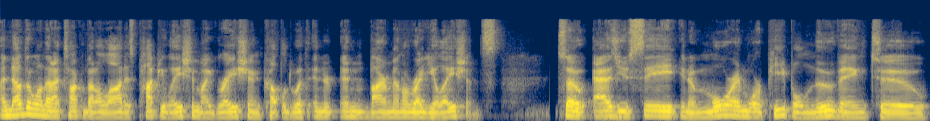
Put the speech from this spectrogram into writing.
Another one that I talk about a lot is population migration coupled with in- environmental regulations. So as you see, you know, more and more people moving to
